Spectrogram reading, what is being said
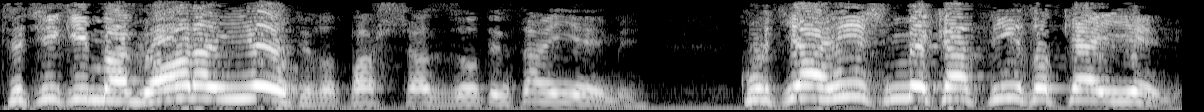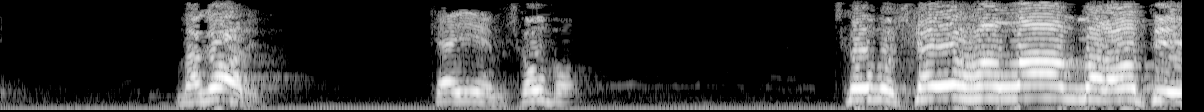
që qiky magari i joti, thotë, pasha Zotin, sa i jemi. Kur t'ja hish me ka thi, thotë, ka i jemi. Magarit, ka i jemi, shka u bo? Qka u bo, qka jo hallall more, o ti,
